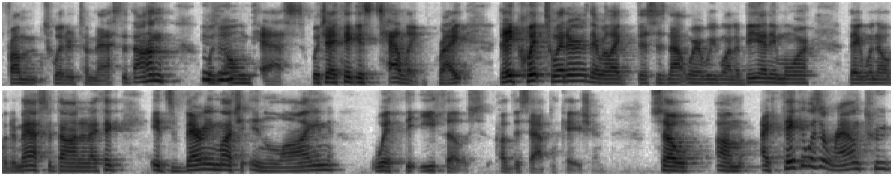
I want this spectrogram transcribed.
from Twitter to Mastodon was Mhm. Owncast, which I think is telling, right? They quit Twitter. They were like, this is not where we want to be anymore. They went over to Mastodon. And I think it's very much in line with the ethos of this application. So um, I think it was around two-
